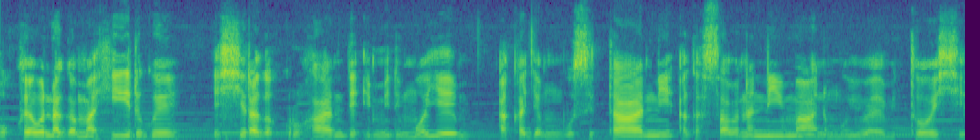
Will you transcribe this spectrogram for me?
Uko yabonaga amahirwe yashyiraga ku ruhande imirimo ye akajya mu busitani agasabana n'imana mu bibaya bitoshye.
